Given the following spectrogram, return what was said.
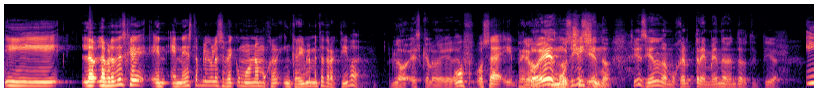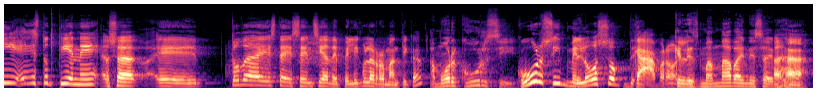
Y la, la verdad es que en, en esta película se ve como una mujer increíblemente atractiva. Lo, es que lo era. Uf, o sea, pero lo es, lo sigue muchísimo. siendo. Sigue siendo una mujer tremendamente atractiva. Y esto tiene, o sea, eh, toda esta esencia de película romántica. Amor cursi. Cursi, meloso, cabrón. Que les mamaba en esa época. Ajá,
